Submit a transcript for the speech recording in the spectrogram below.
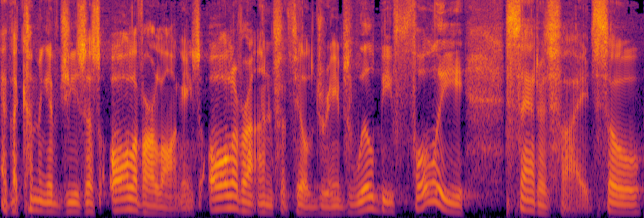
At the coming of Jesus, all of our longings, all of our unfulfilled dreams will be fully satisfied. So,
